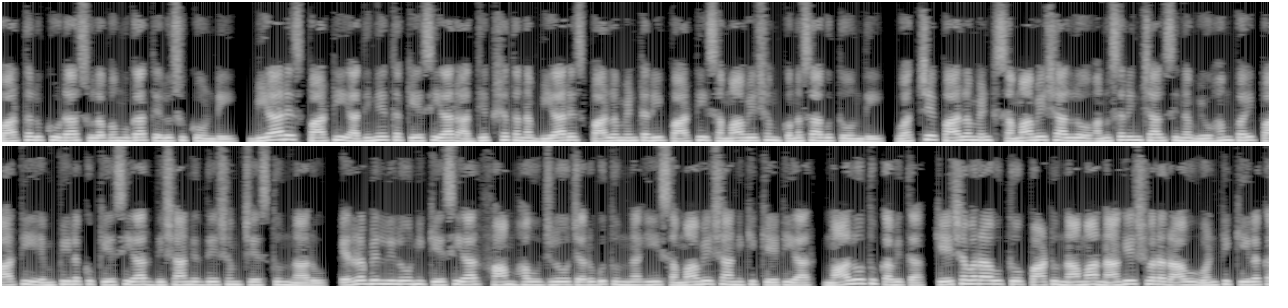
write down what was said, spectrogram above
వార్తలు కూడా సులభముగా తెలుసుకోండి. బీఆర్ఎస్ పార్టీ అధినేత కేసీఆర్ అధ్యక్షతన బీఆర్ఎస్ పార్లమెంటరీ పార్టీ సమావేశం కొనసాగుతోంది. వచ్చే పార్లమెంట్ సమావేశాల్లో అనుసరించాల్సిన వ్యూహంపై పార్టీ ఎంపీలకు కేసీఆర్ దిశానిర్దేశం చేస్తున్నారు. ఎర్రబెల్లిలోని కేసీఆర్ ఫామ్ హౌజ్లో జరుగుతున్న ఈ సమావేశానికి ఎన్టీఆర్ మాలోతు కవిత కేశవరావుతో పాటు నామా నాగేశ్వరరావు వంటి కీలక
